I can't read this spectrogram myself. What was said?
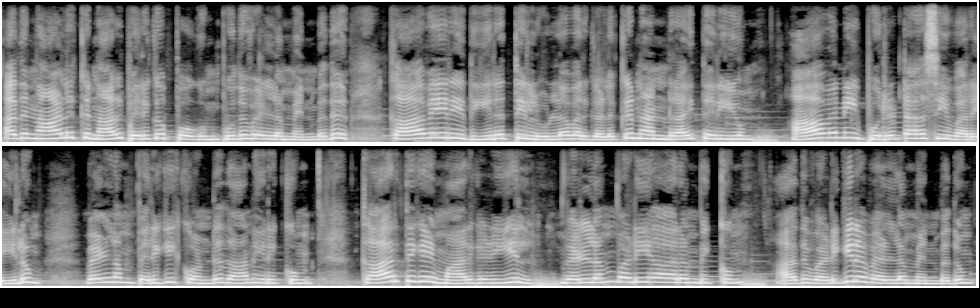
அது நாளுக்கு நாள் பெருகப் போகும் புதுவெள்ளம் என்பது காவேரி தீரத்தில் உள்ளவர்களுக்கு நன்றாய் தெரியும். ஆவணி புரட்டாசி வரையிலும் வெள்ளம் பெருகிக் கொண்டு தான் இருக்கும். கார்த்திகை மார்கழியில் வெள்ளம் வடிய ஆரம்பிக்கும். அது வடிகிற வெள்ளம் என்பதும்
